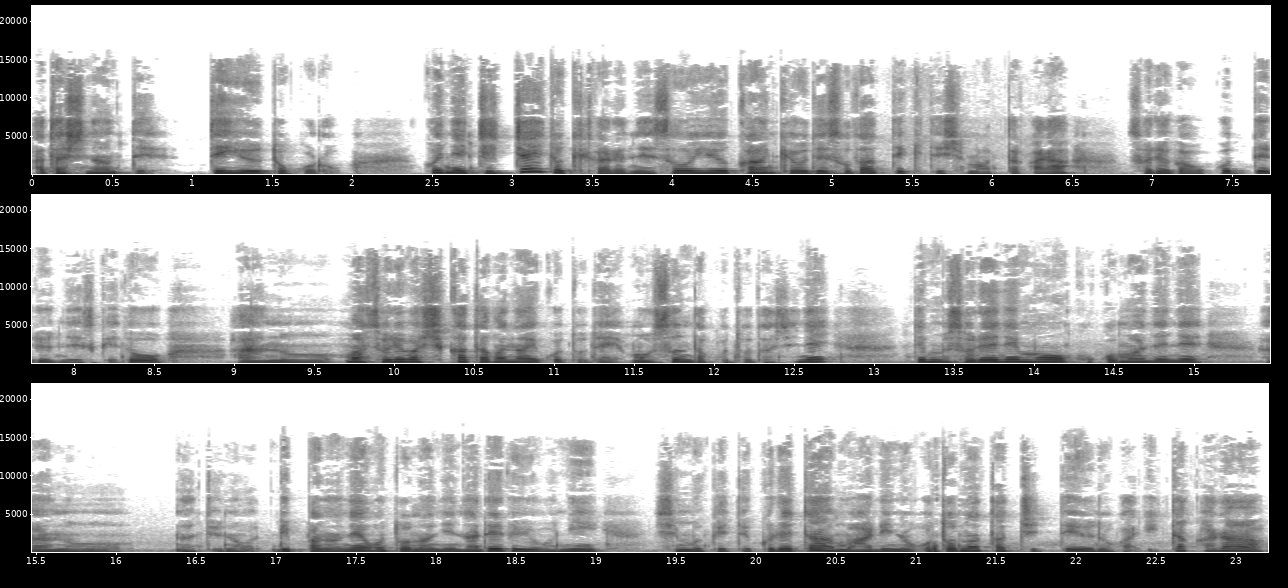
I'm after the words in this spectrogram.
私なんてっていうところ。これね、ちっちゃい時からね、そういう環境で育ってきてしまったから、それが起こってるんですけど、あの、まあ、それは仕方がないことで、もう済んだことだしね。でもそれでも、ここまでね、あの、なんていうの、立派なね、大人になれるように仕向けてくれた周りの大人たちっていうのがいたから、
